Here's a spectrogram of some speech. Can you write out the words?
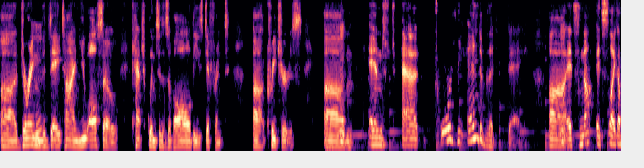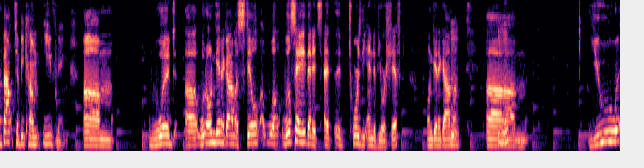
Uh, during Mhm. the daytime, you also catch glimpses of all these different uh, creatures. Um, and at towards the end of the day, uh, it's not. It's like about to become evening. Um, would uh, would Ongenagama still? Well, we'll say that it's at uh, towards the end of your shift, Ongenagama. Um, you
